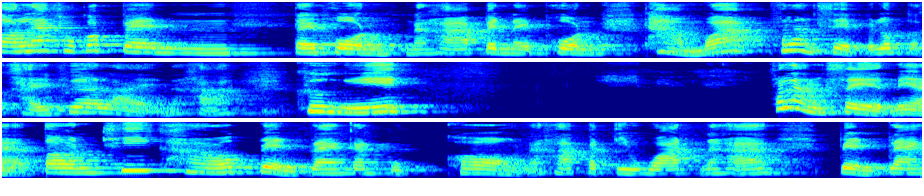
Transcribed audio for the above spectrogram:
ตอนแรกเขาก็เป็นนายพลนะคะ เป็นนายพล ถามว่าฝรั่งเศสไปรบกับใครเพื่ออะไรนะคะ คืองี้ ฝรั่งเศสเนี่ย ตอนที่เขาเปลี่ยนแปลงการปกครองนะคะ ปฏิวัตินะคะ เปลี่ยนแปลง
